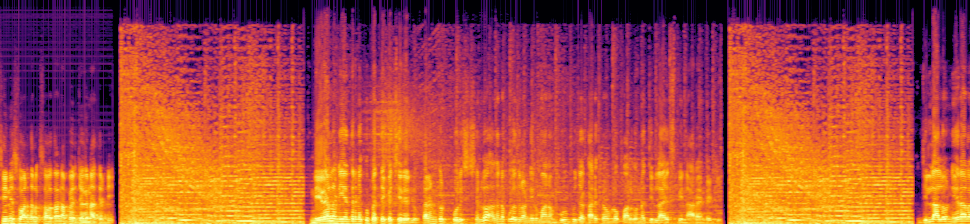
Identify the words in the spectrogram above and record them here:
సీనియస్ వార్తలకు స్వాగతం నా పేరు జగన్నాథ్ రెడ్డి. నేరాల నియంత్రణకు ప్రత్యేక చర్యలు. కరణ్కోట్ పోలీస్ స్టేషన్లో అదనపు గదుల నిర్మాణం భూమి పూజ కార్యక్రమంలో పాల్గొన్న జిల్లా ఎస్పీ నారాయణ రెడ్డి. జిల్లాలో నేరాల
